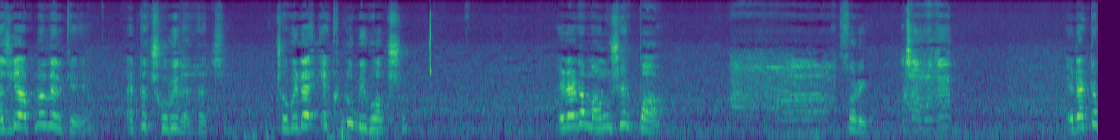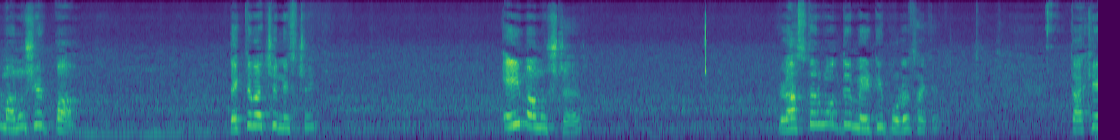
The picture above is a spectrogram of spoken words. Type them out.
আজকে আপনাদেরকে একটা ছবি দেখাচ্ছি। ছবিটা একটু বিভৎস। এটা একটা মানুষের পা। সরি এটা একটা মানুষের পা। দেখতে পাচ্ছেন নিশ্চয়ই? এই মানুষটার রাস্তার মধ্যে মেয়েটি পড়ে থাকে। তাকে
